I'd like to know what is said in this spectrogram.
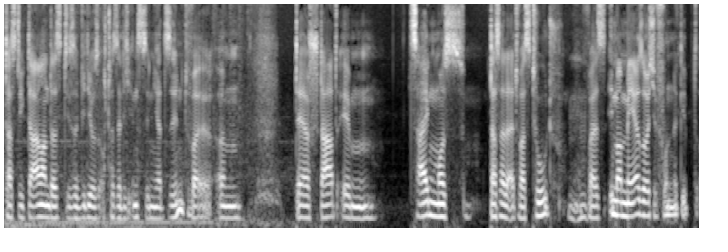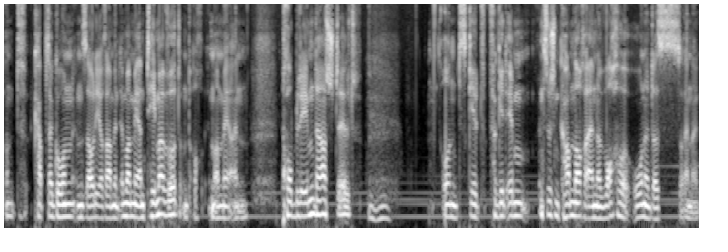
das liegt daran, dass diese Videos auch tatsächlich inszeniert sind, weil ähm, der Staat eben zeigen muss, dass er da etwas tut, mhm. weil es immer mehr solche Funde gibt und Kaptagon in Saudi-Arabien immer mehr ein Thema wird und auch immer mehr ein Problem darstellt. Mhm. Und es geht, vergeht eben inzwischen kaum noch eine Woche, ohne dass eine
